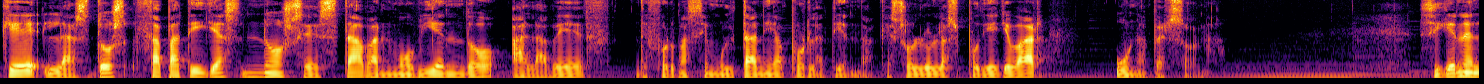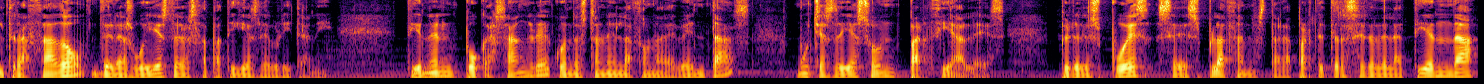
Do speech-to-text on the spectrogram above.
que las dos zapatillas no se estaban moviendo a la vez de forma simultánea por la tienda, que solo las podía llevar una persona. Siguen el trazado de las huellas de las zapatillas de Brittany. Tienen poca sangre cuando están en la zona de ventas, muchas de ellas son parciales, pero después se desplazan hasta la parte trasera de la tienda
